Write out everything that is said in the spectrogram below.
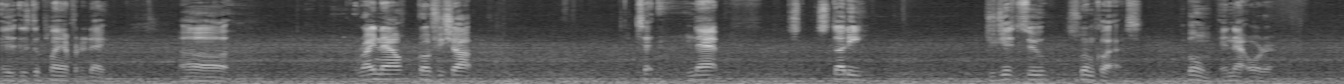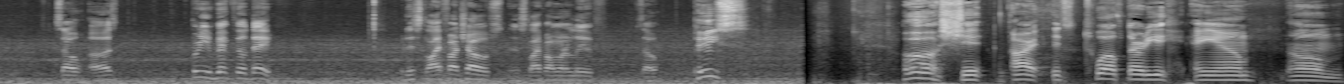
is, is the plan for today. Uh, right now, grocery shop, t- nap, s- study, jujitsu, swim class. Boom, in that order. So, uh, pretty event-filled day. But this life I chose. This life I want to live. So, peace. Oh shit. All right, it's 12:30 a.m. Um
